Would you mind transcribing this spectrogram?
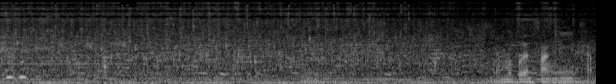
เดี๋ยว มาเปิดฝั่งนี้นะครับ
